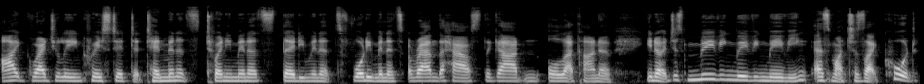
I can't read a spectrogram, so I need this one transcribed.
I gradually increased it to 10 minutes, 20 minutes, 30 minutes, 40 minutes around the house, the garden, all that kind of, you know, just moving, moving, moving as much as I could.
